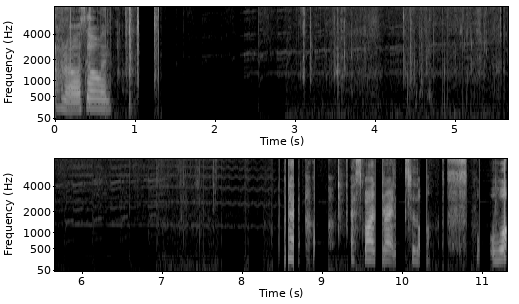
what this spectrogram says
Oh no, it's going. I spawned right next to the wall. Whoa.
